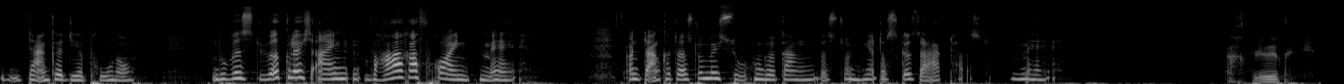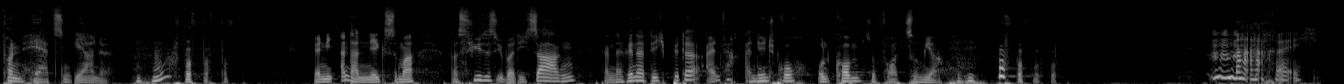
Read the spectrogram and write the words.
Danke dir, Bruno. Du bist wirklich ein wahrer Freund, Meh. Und danke, dass du mich suchen gegangen bist und mir das gesagt hast. Meh. Ach, Blöck, von Herzen gerne. Wuff. Wenn die anderen nächste Mal was Fieses über dich sagen, dann erinnere dich bitte einfach an den Spruch und komm sofort zu mir. Mache ich.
